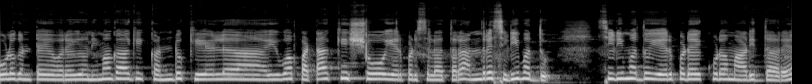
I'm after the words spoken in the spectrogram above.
ಏಳು ಗಂಟೆಯವರೆಗೂ ನಿಮಗಾಗಿ ಕಂಡು ಕೇಳುವ ಪಟಾಕಿ ಶೋ ಏರ್ಪಡಿಸಲಾಗ್ತಾರೆ ಅಂದರೆ ಸಿಡಿಮದ್ದು. ಸಿಡಿಮದ್ದು ಏರ್ಪಡೆ ಕೂಡ ಮಾಡಿದ್ದಾರೆ.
